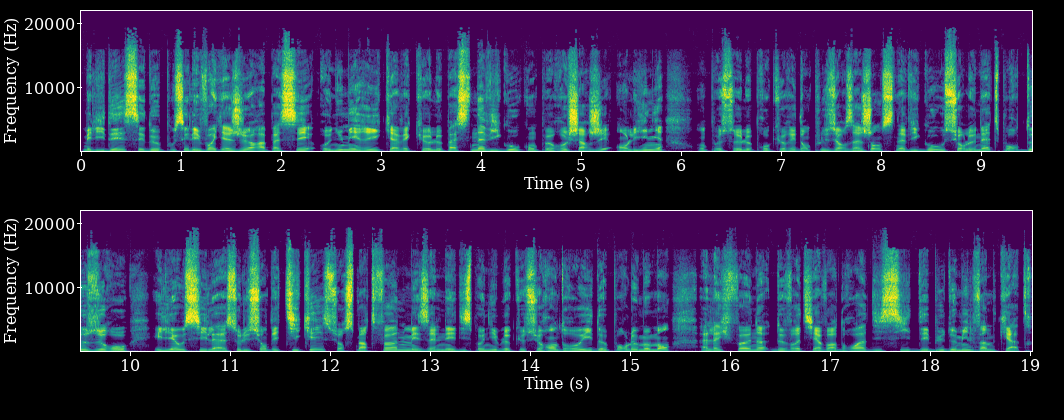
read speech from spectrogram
mais l'idée c'est de pousser les voyageurs à passer au numérique avec le pass Navigo qu'on peut recharger en ligne. On peut se le procurer dans plusieurs agences Navigo ou sur le net pour 2 euros. Il y a aussi la solution des tickets sur smartphone, mais elle n'est disponible que sur Android pour le moment. À l'iPhone devrait y avoir droit d'ici début 2024.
